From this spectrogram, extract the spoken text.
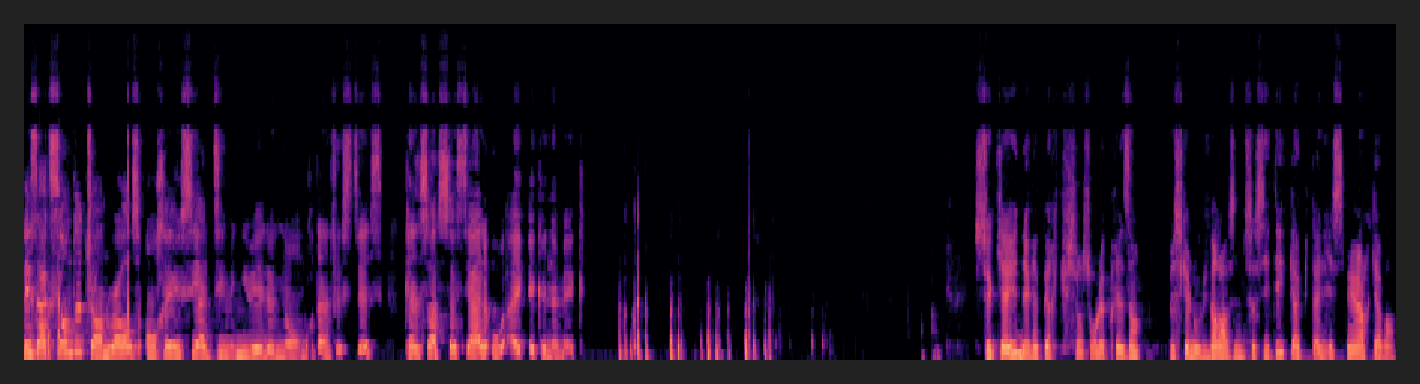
Les actions de John Rawls ont réussi à diminuer le nombre d'injustices, qu'elles soient sociales ou économiques. Ce qui a eu des répercussions sur le présent, puisque nous vivons dans une société capitaliste meilleure qu'avant.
